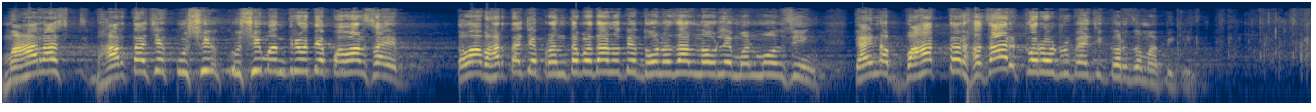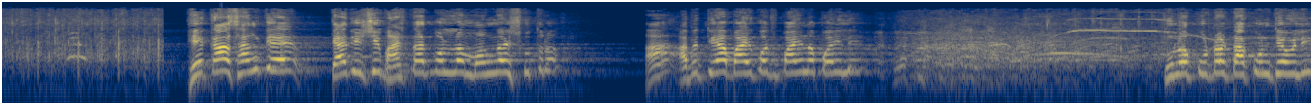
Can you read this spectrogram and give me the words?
महाराष्ट्र भारताचे कृषी कृषी मंत्री होते पवार साहेब. तेव्हा भारताचे पंतप्रधान होते दोन हजार नऊले मनमोहन सिंग. त्यांना बहात्तर हजार करोड रुपयाची कर्जमाफी केली. हे का सांगते? त्या दिवशी भाषणात बोललं मंगळसूत्र. हा? अभे तुझ्या बायकोच पाय ना पहिले. तुला कुठं टाकून ठेवली?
